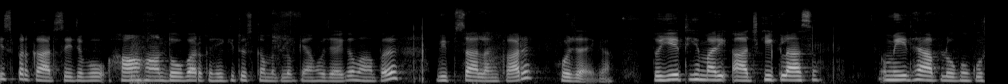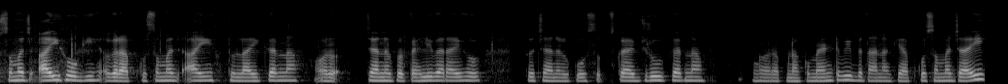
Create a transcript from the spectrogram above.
इस प्रकार से जब वो हाँ हाँ दो बार कहेगी तो इसका मतलब क्या हो जाएगा? वहाँ पर विप्सा अलंकार हो जाएगा। तो ये थी हमारी आज की क्लास। उम्मीद है आप लोगों को समझ आई होगी। अगर आपको समझ आई तो लाइक करना और चैनल पर पहली बार आई हो तो चैनल को सब्सक्राइब ज़रूर करना और अपना कमेंट भी बताना कि आपको समझ आई।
